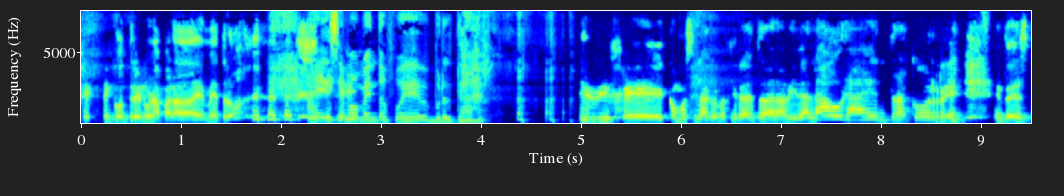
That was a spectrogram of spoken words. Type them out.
Te, encontré en una parada de metro. ese momento fue brutal. Y dije, como si la conociera de toda la vida, Laura, entra, corre. Entonces,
